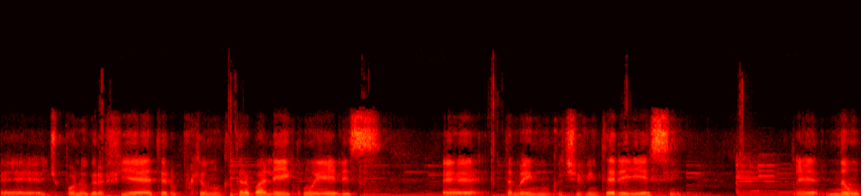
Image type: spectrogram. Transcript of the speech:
é, de pornografia hétero, porque eu nunca trabalhei com eles, é, também nunca tive interesse. É, não,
